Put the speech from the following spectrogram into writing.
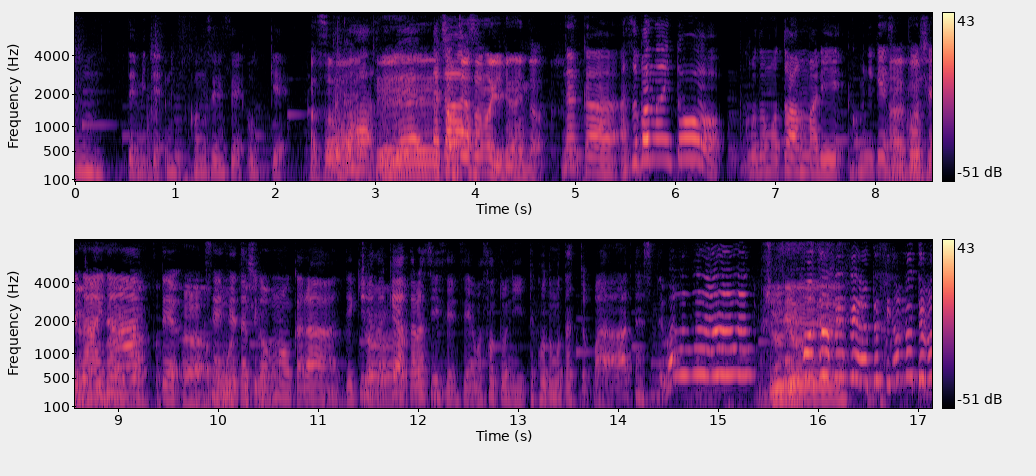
うんうん」って見て、うん「この先生 OK あ、そ」とかするへえだからなきゃいけないんだ。なんか遊ばないと子供とあんまりコミュニケーション取ってないなってあ先生たちが思うからできるだけ新しい先生は外に行って子供たちとバーって走ってわー授業校長先生私頑張ってま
